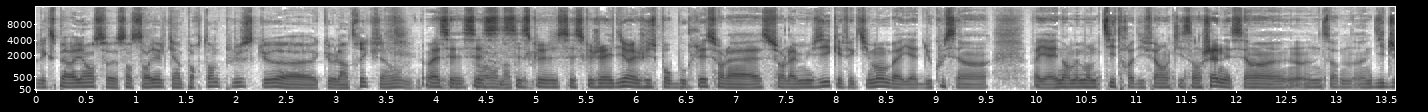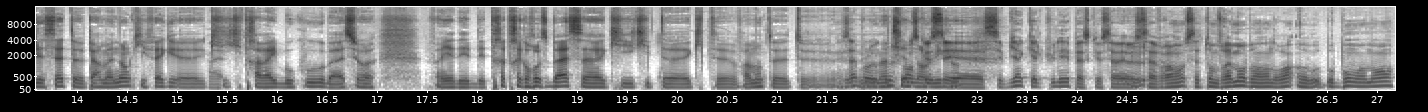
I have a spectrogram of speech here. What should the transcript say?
l'expérience sensorielle qui est importante plus que, euh, que l'intrigue finalement. Ouais, c'est c'est- vraiment c'est ce que c'est ce que j'allais dire et juste pour boucler sur la sur la musique, effectivement, bah il y a du coup c'est un il y a énormément de titres différents qui s'enchaînent et c'est un, un DJ set euh, permanent qui fait euh, qui, qui travaille beaucoup bah, sur enfin il y a des, des très très grosses basses euh, qui qui te qui te vraiment te, te ça, pour le coup, je pense que le huis clos. c'est c'est bien calculé parce que ça, Mm. ça, vraiment, ça tombe vraiment au bon endroit, au, au bon moment.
